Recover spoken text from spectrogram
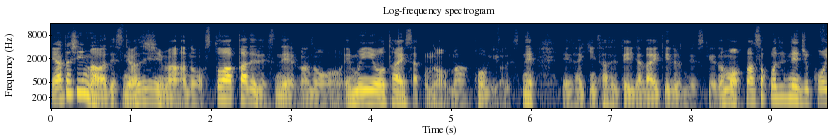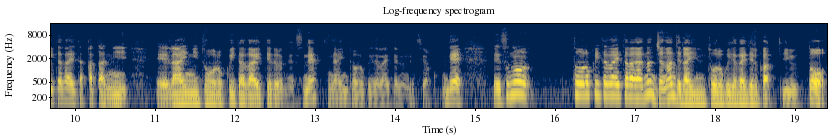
私今はですね、私自身は、あの、ストア化でですね、あの、MEO 対策の、まあ、講義をですね、えー、最近させていただいてるんですけれども、まあ、そこでね、受講いただいた方に、えー、LINE に登録いただいてるんですね。LINE 登録いただいてるんですよ。で、えー、その、登録いただいたら、なんじゃなんで LINE に登録いただいてるかっていうと、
